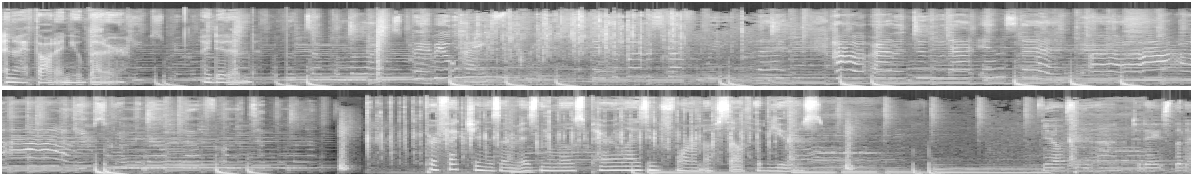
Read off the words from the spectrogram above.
and I thought I knew better. I didn't. Perfectionism is the most paralyzing form of self abuse. Y'all see that? Today's the day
